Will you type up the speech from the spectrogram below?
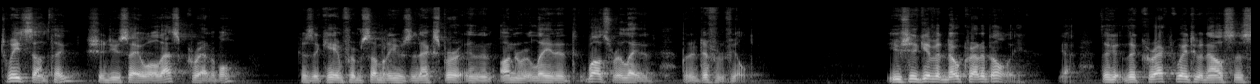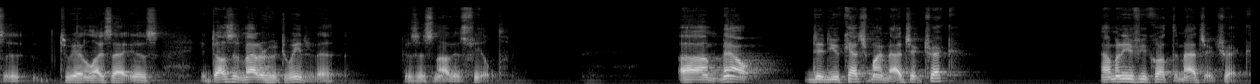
tweets something, should you say, well, that's credible because it came from somebody who's an expert in an unrelated, well, it's related, but a different field? You should give it no credibility. Yeah. The, the correct way to analysis, uh, to analyze that is it doesn't matter who tweeted it because it's not his field. Um, now, did you catch my magic trick? How many of you caught the magic trick?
